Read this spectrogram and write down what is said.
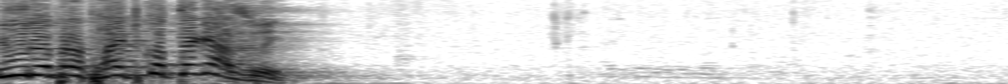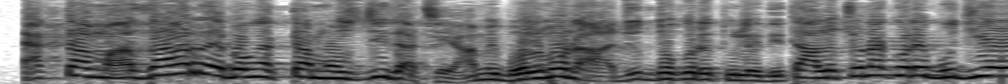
ইউরোপের ফ্লাইট থেকে আসবে? একটা মাজার এবং একটা মসজিদ আছে। আমি বলব না, যুদ্ধ করে তুলে দিতে। আলোচনা করে বুঝিয়ে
